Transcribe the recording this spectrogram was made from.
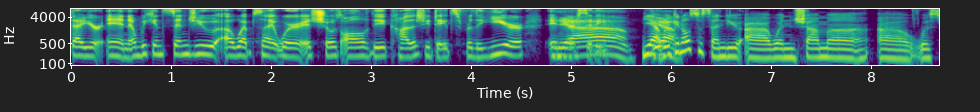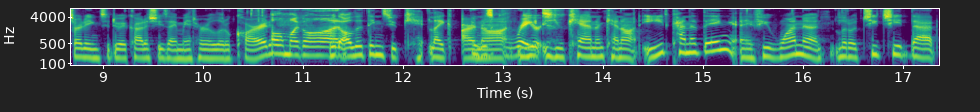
that you're in. And we can send you a website where it shows all of the Ekadashi dates for the year in your city. yeah, we can also send you uh, when Shama uh, was starting to do Ekadashis, I made her a little card. Oh my God. With all the things you can, like are not great. you're- can and cannot eat kind of thing. And if you want a little cheat sheet that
